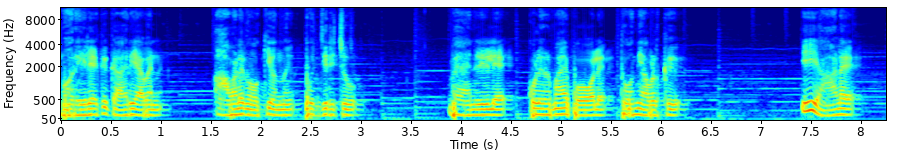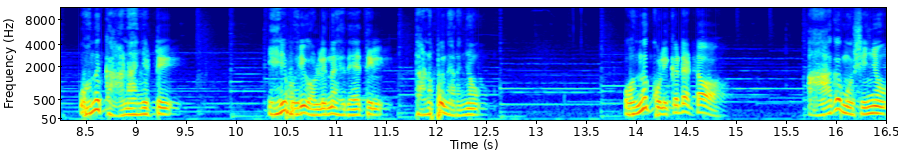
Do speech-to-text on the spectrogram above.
മുറിയിലേക്ക് കയറി അവൻ അവളെ നോക്കിയൊന്ന് പുഞ്ചിരിച്ചു. വേനലിലെ കുളിർമായ പോലെ തോന്നി അവൾക്ക്. ഈ ആളെ ഒന്ന് കാണാഞ്ഞിട്ട് എരിപൊരി കൊള്ളുന്ന ഹൃദയത്തിൽ തണുപ്പ് നിറഞ്ഞു. ഒന്ന് കുളിക്കട്ടെ കേട്ടോ ആകെ മുഷിഞ്ഞു.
